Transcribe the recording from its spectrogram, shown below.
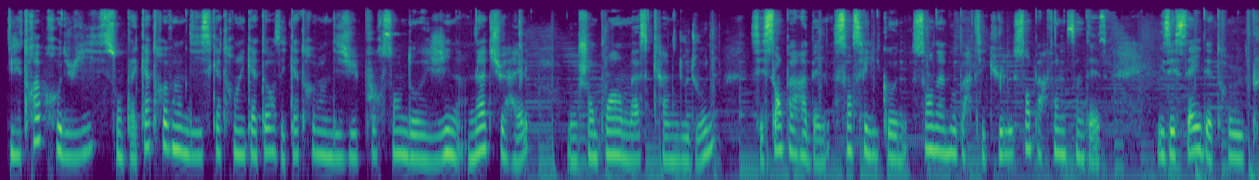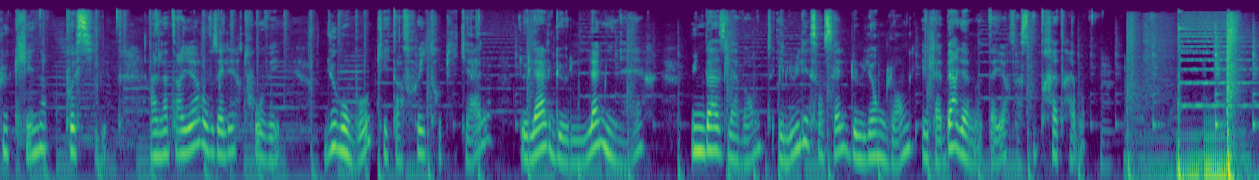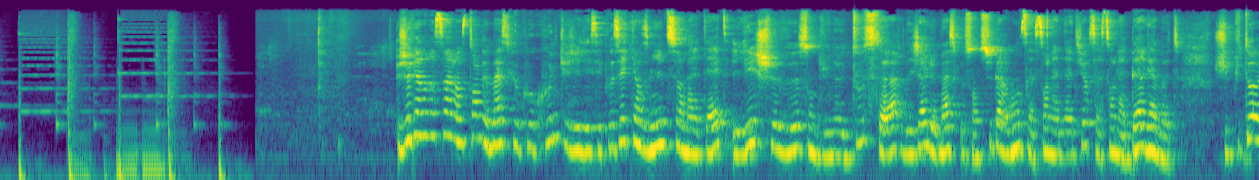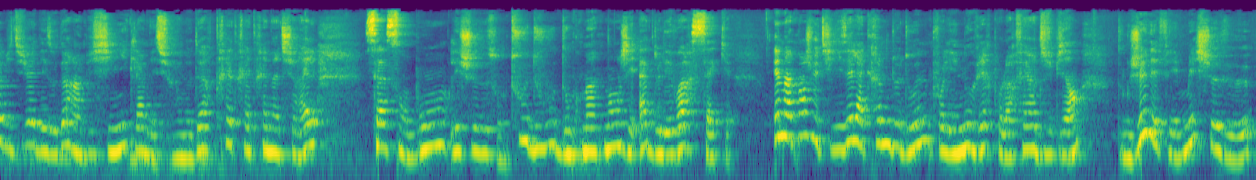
Les trois produits sont à 90, 94 et 98% d'origine naturelle. Mon shampoing, masque, crème doudoune, c'est sans parabènes, sans silicone, sans nanoparticules, sans parfum de synthèse. Ils essayent d'être le plus clean possible. À l'intérieur, vous allez retrouver du gombo, qui est un fruit tropical, de l'algue laminaire, une base lavante et l'huile essentielle de liang lang et de la bergamote. D'ailleurs, ça sent très très bon. Je viens de à l'instant le masque cocoon que j'ai laissé poser 15 minutes sur ma tête. Les cheveux sont d'une douceur. Déjà le masque sent super bon, ça sent la nature, ça sent la bergamote. Je suis plutôt habituée à des odeurs un peu chimiques. Là est sur une odeur très très très naturelle. Ça sent bon, les cheveux sont tout doux. Donc maintenant j'ai hâte de les voir secs. Et maintenant je vais utiliser la crème de Dawn pour les nourrir, pour leur faire du bien. Donc je défais mes cheveux.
